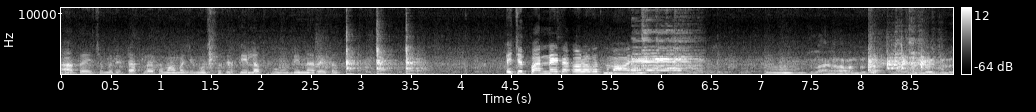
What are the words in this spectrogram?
आता याच्यामध्ये टाकला तर मामाजी मस्त ते तेलात होऊ देणार आहेत आता. याच्यात पाणी नाही टाकावं लागत ना मामाजी हं. ते लाईन आला ना तर चटणी लागली नाही पाहिजे तुला.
